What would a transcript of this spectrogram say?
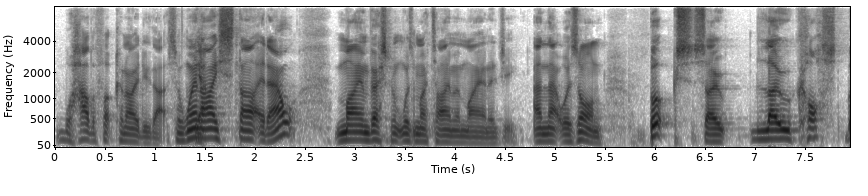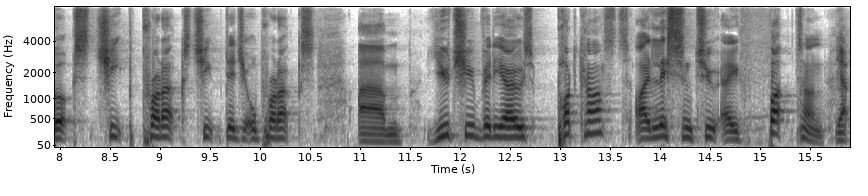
well, how the fuck can I do that? So, when Yeah. I started out, my investment was my time and my energy. And that was on books. So, low cost books, cheap products, cheap digital products, um, YouTube videos, podcasts. I listened to a fuck ton Yep.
